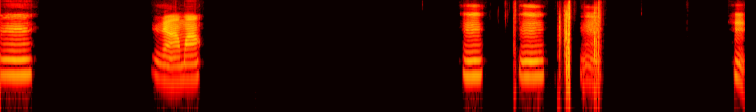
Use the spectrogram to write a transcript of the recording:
Hmm. Okej. Hmm. Rama. Hmm. Hmm. Hmm. Hmm.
